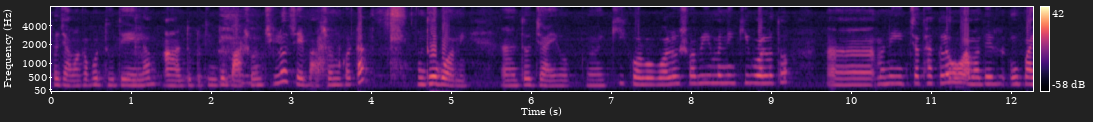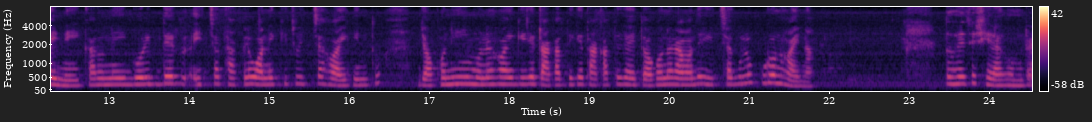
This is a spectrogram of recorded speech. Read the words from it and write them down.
তো জামা কাপড় ধুতে এলাম। আর দুটো তিনটে বাসন ছিল, সেই বাসন কটা ধোবো আমি। তো যাই হোক কী করব বলো? সবই মানে কি বলো তো মানে ইচ্ছা থাকলেও আমাদের উপায় নেই। কারণ এই গরিবদের ইচ্ছা থাকলেও অনেক কিছু ইচ্ছা হয়, কিন্তু যখনই মনে হয় কি যে টাকার দিকে তাকাতে যাই, তখন আর আমাদের ইচ্ছাগুলো পূরণ হয় না। তো হয়েছে সেরকমটা,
